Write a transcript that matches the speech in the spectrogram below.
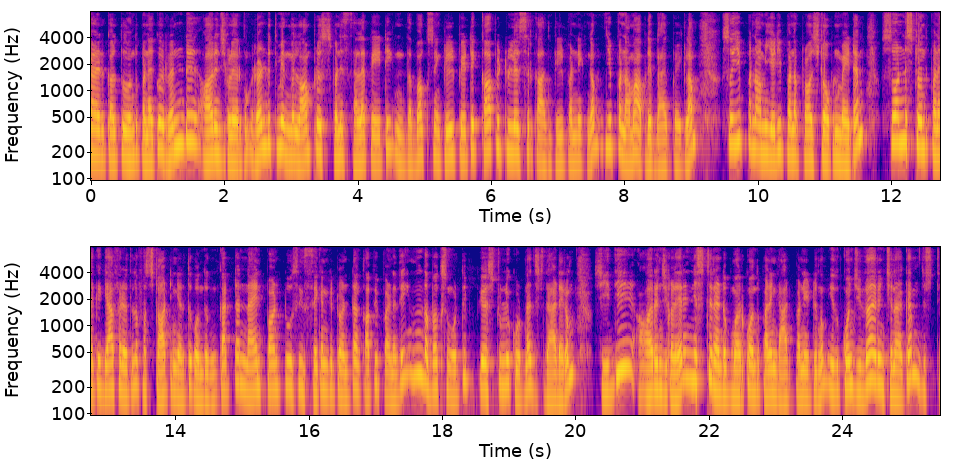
கலர் கழுத்து வந்து பண்ணாக்க ரெண்டு ஆரஞ்சு கலர் இருக்கும். ரெண்டுத்துமே இந்த மாதிரி லாங் ப்ரெஸ் பண்ணி செல போயிட்டு இந்த பாக்ஸ் கிளில் போயிட்டு காப்பி டூ லேஸ் இருக்கு அது கிளில் பண்ணிக்கோங்க. இப்போ நாம அப்படியே பேக் போய்க்கலாம். ஸோ இப்போ நாம எடிட் பண்ண ப்ராஜெக்ட் ஓப்பன் பண்ணிட்டேன். ஸோ நெக்ஸ்ட் வந்து பண்ணாக்க கேஃப் இடத்துல ஃபஸ்ட் ஸ்டார்டிங் இடத்துக்கு வந்துங்க கரெக்டாக nine point two six second கிட்ட வந்துட்டு காப்பி பண்ணது இந்த பாக்ஸ் கொடுத்து பேஸ்ட்டுள்ளே கூட்டினா ஜஸ்ட் ஆட் ஆயிரும். ஸோ இது ஆரஞ்சு கலர் நெக்ஸ்ட் ரெண்டு மார்க்கும் வந்து பண்ணி ஆட் பண்ணிட்டுங்க இது கொஞ்சம் இதாக இருந்துச்சுனாக்க ஜஸ்ட்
